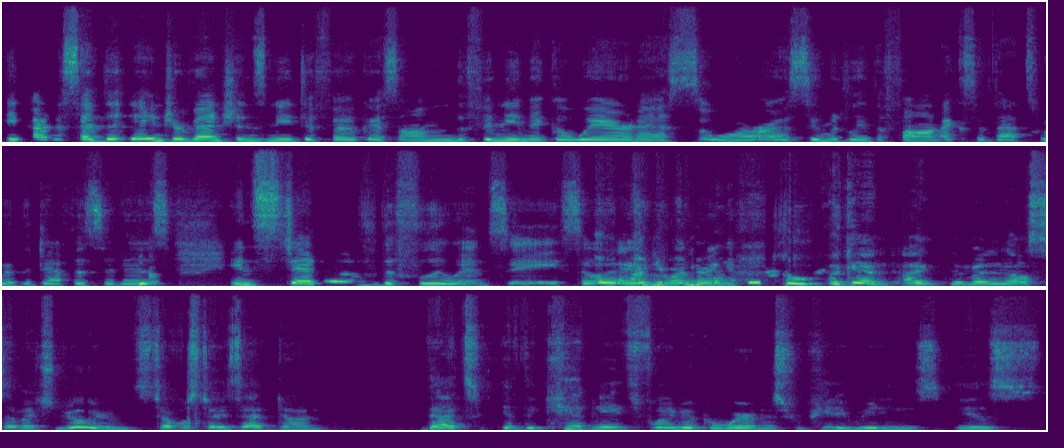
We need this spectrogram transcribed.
he kind of said that the interventions need to focus on the phonemic awareness or assumedly the phonics if that's where the deficit is yeah. instead of the fluency so oh, i'm wondering if so again I, the meta-analysis i mentioned earlier in several studies i've done that's if the kid needs phonemic awareness repeated reading is is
